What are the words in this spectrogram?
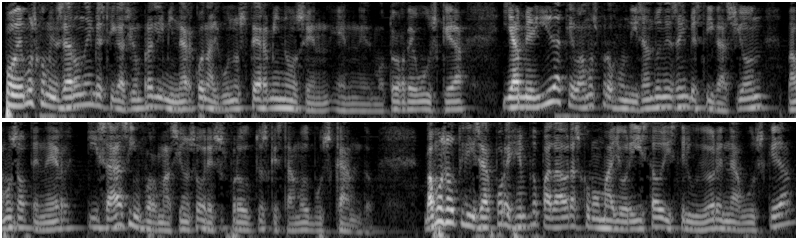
podemos comenzar una investigación preliminar con algunos términos en, el motor de búsqueda y a medida que vamos profundizando en esa investigación vamos a obtener quizás información sobre esos productos que estamos buscando. Vamos a utilizar, por ejemplo, palabras como mayorista o distribuidor en la búsqueda.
